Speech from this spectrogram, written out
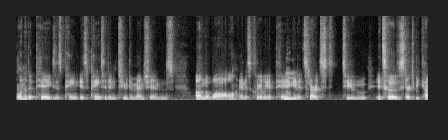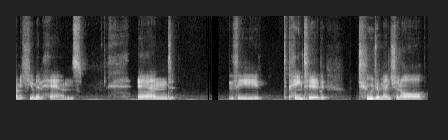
one of the pigs is paint is painted in two dimensions on the wall, and it's clearly a pig, Mm. and it starts to its hooves start to become human hands, and the painted two-dimensional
